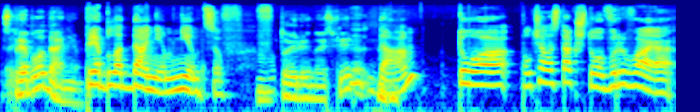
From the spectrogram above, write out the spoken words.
С преобладанием. Преобладанием немцев. В той или иной сфере. Да. То получалось так, что вырывая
